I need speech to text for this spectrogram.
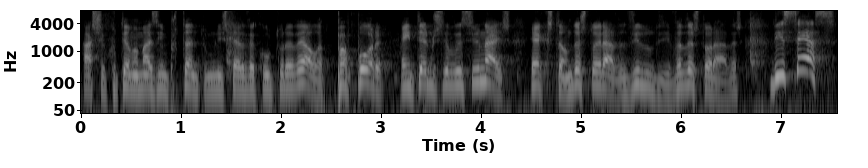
acha que o tema mais importante do Ministério da Cultura dela, para pôr em termos civilizacionais, é a questão das touradas e do IVA das touradas, dissesse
